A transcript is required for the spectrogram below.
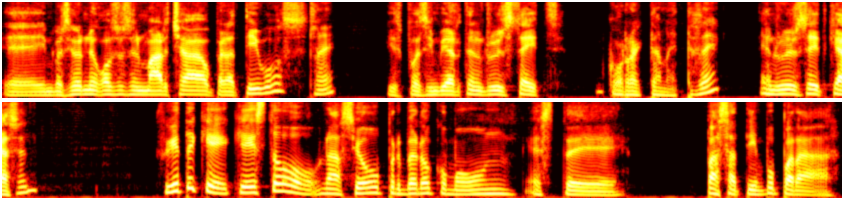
eh, inversión en negocios en marcha operativos y después invierte en real estate. Correctamente, ¿sí? ¿En real estate qué hacen? Fíjate que, esto nació primero como un este, pasatiempo para,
